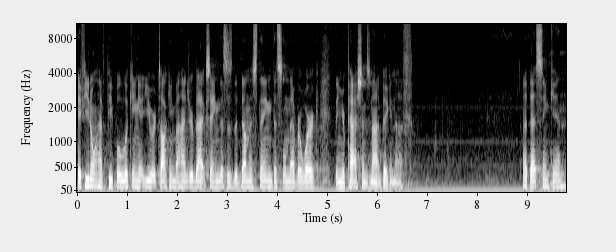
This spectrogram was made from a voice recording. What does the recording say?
if you don't have people looking at you or talking behind your back saying, This is the dumbest thing, this will never work, then your passion's not big enough. Let that sink in.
